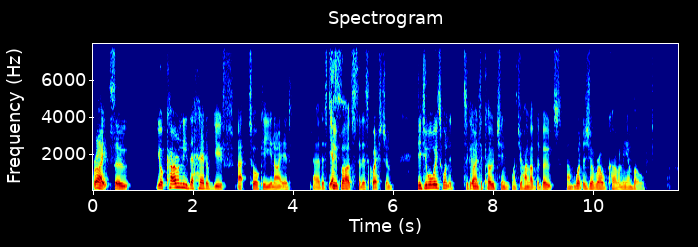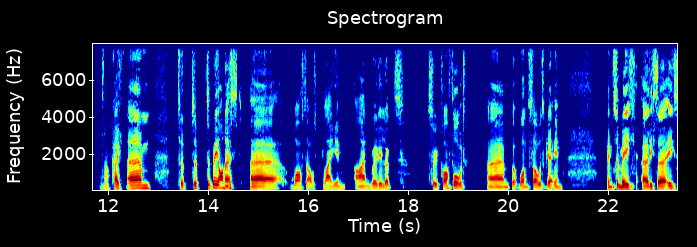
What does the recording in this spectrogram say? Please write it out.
Right, so you're currently the head of youth at Torquay United. Uh, there's two Yes. parts to this question. Did you always want to go into coaching once you hung up the boots? And what does your role currently involve? Okay. Um, to to to be honest, uh, whilst I was playing, I hadn't really looked too far forward. Um, but once I was getting into me early thirties,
